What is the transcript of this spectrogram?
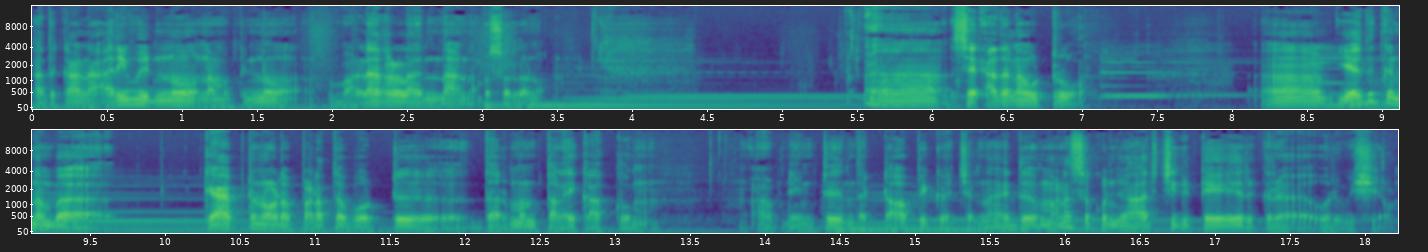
அதுக்கான அறிவு இன்னும் நமக்கு இன்னும் வளரலைன்னு தான் நம்ம சொல்லணும். சரி அதெல்லாம் விட்டுருவோம். எதுக்கு நம்ம கேப்டனோட படத்தை போட்டு தர்மம் தலை காக்கும் அப்படின்ட்டு இந்த டாபிக் வச்சேன்னா இது மனசை கொஞ்சம் அரிச்சிக்கிட்டே இருக்கிற ஒரு விஷயம்.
